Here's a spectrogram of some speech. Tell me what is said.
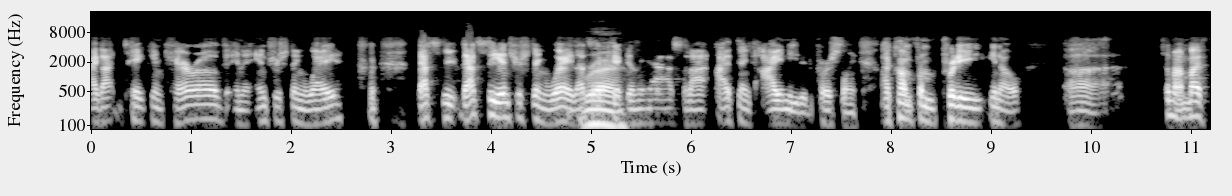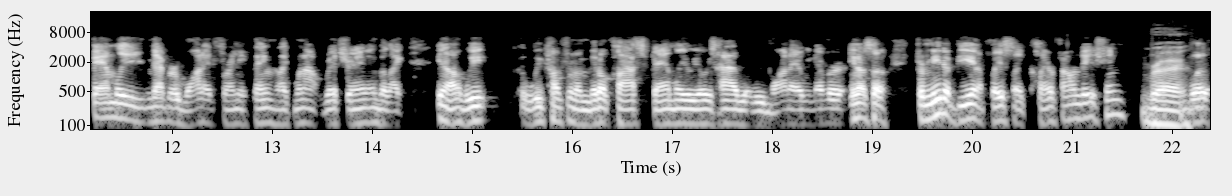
I got taken care of in an interesting way, that's the that's the interesting way. That's Right. the kick in the ass that I I think I needed personally. I come from pretty, you know. uh so my, my family never wanted for anything. Like we're not rich or anything, but like you know, we we come from a middle class family. We always had what we wanted. We never, you know. So for me to be in a place like CLARE Foundation Right. was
